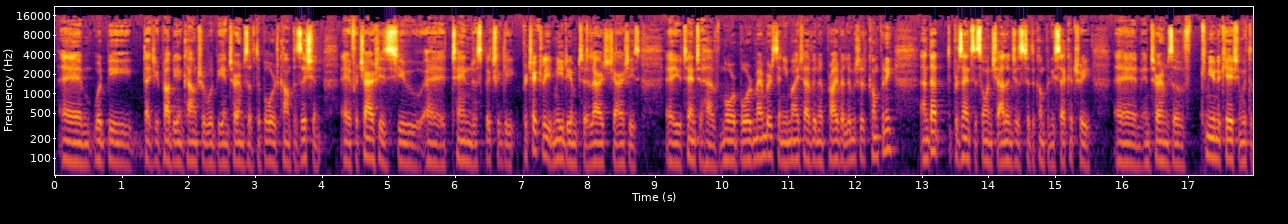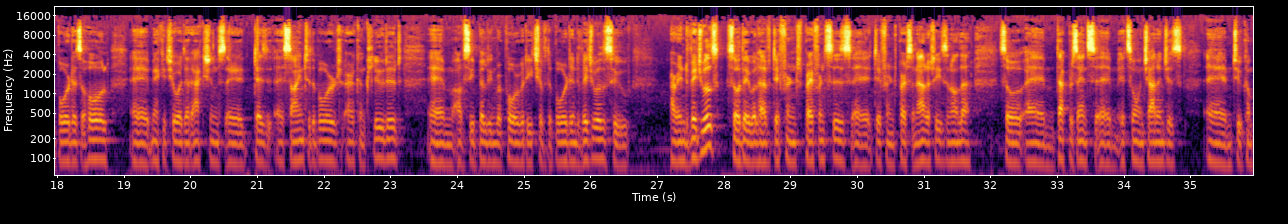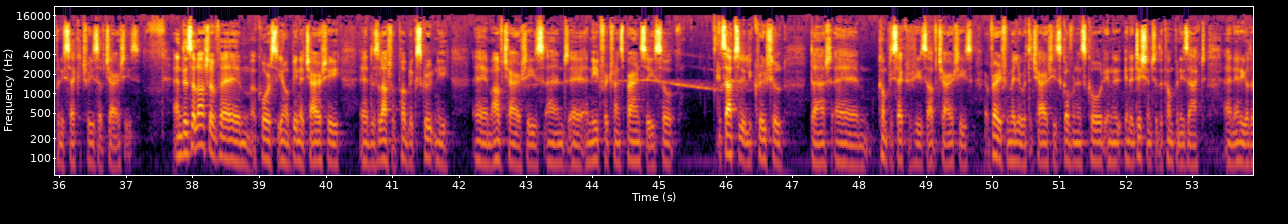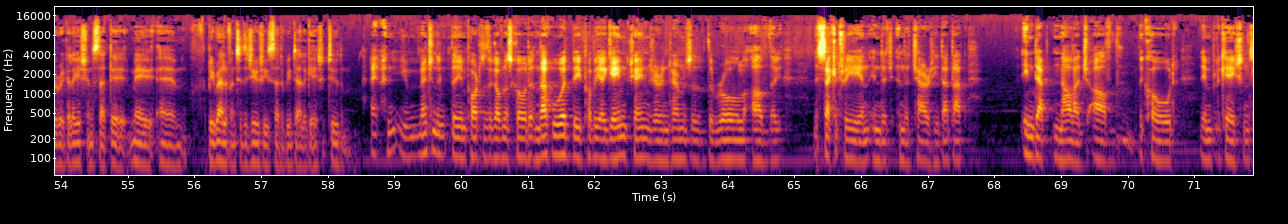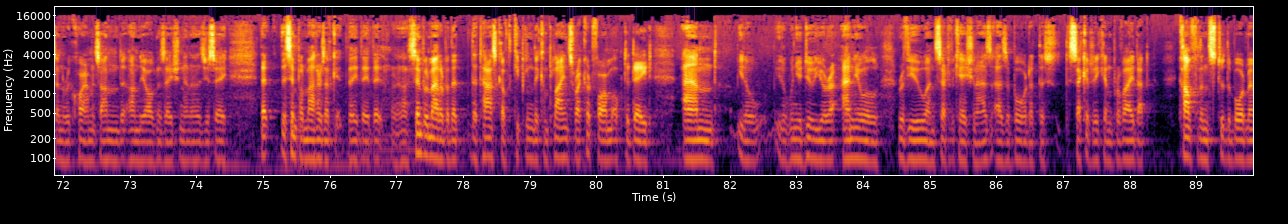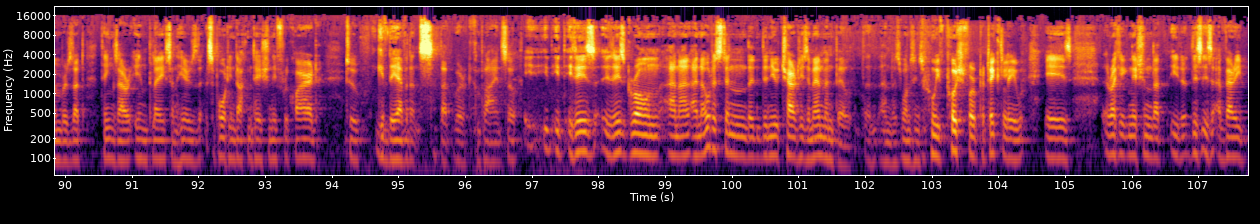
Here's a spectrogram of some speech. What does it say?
um, would be that you'd probably encounter would be in terms of the board composition. Uh, for charities, you uh, tend, particularly particularly medium to large charities, uh, you tend to have more board members than you might have in a private limited company, and that presents its own challenges to the company secretary um, in terms of communication with the board as a whole, uh, making sure that actions uh, des- assigned to the board are concluded. Um, obviously, building rapport with each of the board individuals who are individuals, so they will have different preferences, uh, different personalities, and all that. So um, that presents um, its own challenges um, to company secretaries of charities. And there's a lot of, um, of course, you know, being a charity, uh, there's a lot of public scrutiny um, of charities and uh, a need for transparency. So it's absolutely crucial that um, company secretaries of charities are very familiar with the Charities Governance Code in, in addition to the Companies Act and any other regulations that they may um, be relevant to the duties that have been delegated to them. And you mentioned the importance of the Governance Code, and that would be probably a game changer in terms of the role of the, the secretary in, in, the, in the charity, that, that in depth knowledge of the code the implications and requirements on the on the organisation. And as you say, that the simple matters of the, the, not a uh, simple matter, but the, the task of keeping the compliance record form up to date, and you know, you know, when you do your annual review and certification as as a board, that the, the secretary can provide that confidence to the board members that things are in place and here's the supporting documentation if required to give the evidence that we're compliant. So it, it, it is it is grown, and I, I noticed in the, the, new charities amendment bill, and, and there's one thing we've pushed for particularly is recognition that you know, this is a very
